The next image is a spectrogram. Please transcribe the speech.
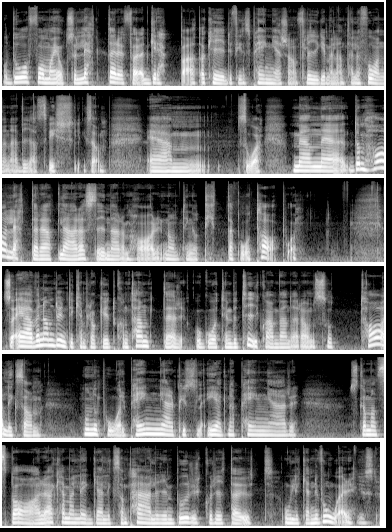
Och då får man ju också lättare för att greppa att okej, okay, det finns pengar som flyger mellan telefonerna via Swish. Liksom. Um, så. Men eh, de har lättare att lära sig när de har någonting att titta på och ta på. Så även om du inte kan plocka ut kontanter och gå till en butik och använda dem, så ta liksom monopolpengar, pyssla egna pengar. Ska man spara kan man lägga liksom pärlor i en burk och rita ut olika nivåer. Just det.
